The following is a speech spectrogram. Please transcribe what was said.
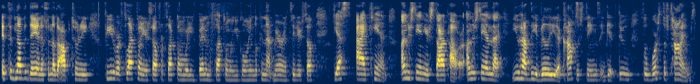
it's another day and it's another opportunity for you to reflect on yourself, reflect on where you've been, and reflect on where you're going. Look in that mirror and say to yourself, Yes, I can. Understand your star power. Understand that you have the ability to accomplish things and get through the worst of times.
